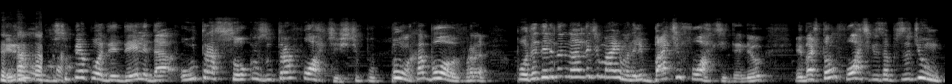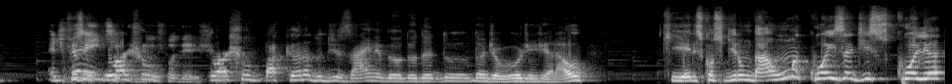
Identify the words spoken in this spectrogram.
Ele, o superpoder dele dá ultra socos ultra fortes. Tipo, pum, acabou. O poder dele não é nada demais, mano. Ele bate forte, entendeu? Ele bate tão forte que ele só precisa de um. É diferente eu entendeu, acho- os poderes. Eu acho bacana do design do, do, do, do Dungeon World em geral Que eles conseguiram dar uma coisa de escolha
